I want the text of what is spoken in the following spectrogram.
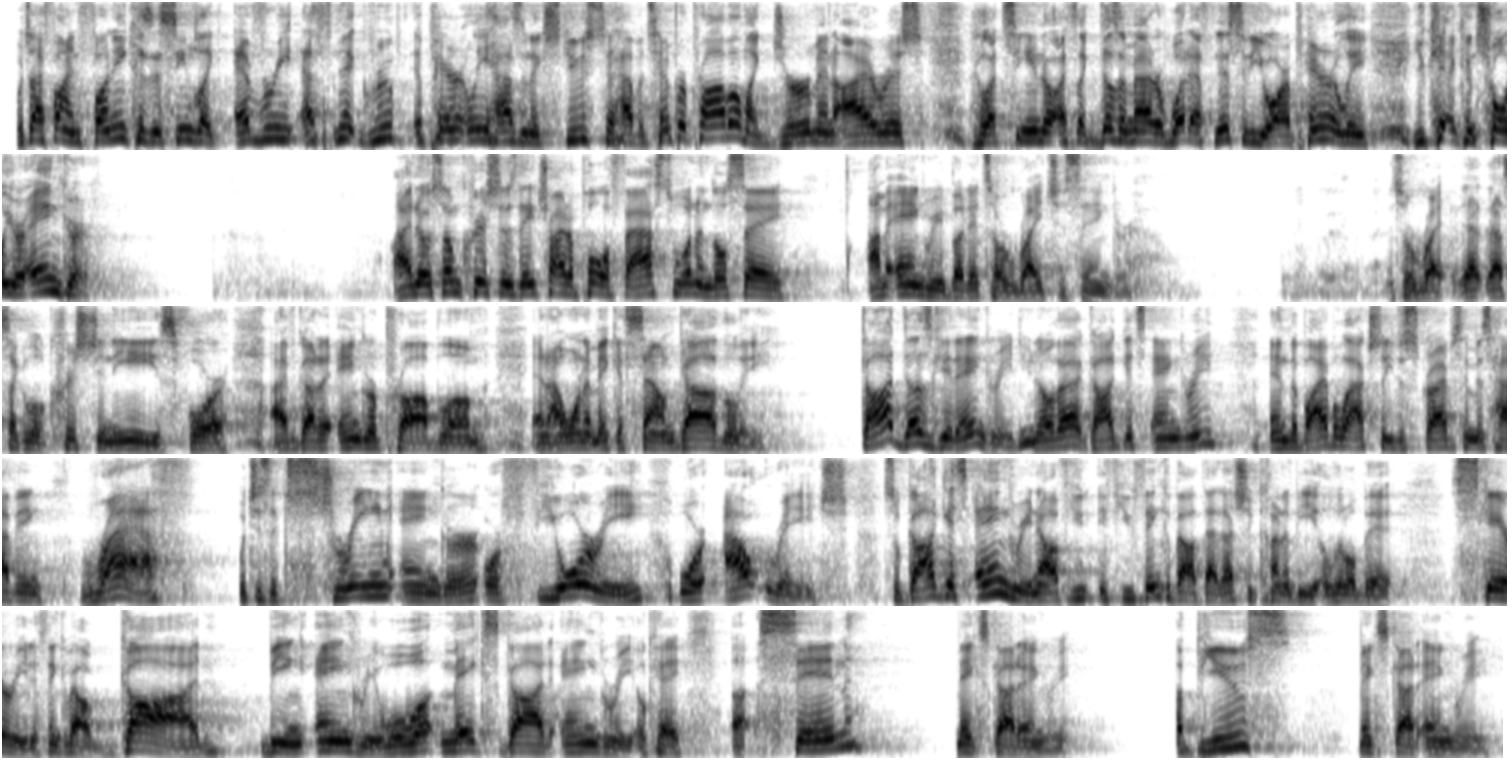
which I find funny because it seems like every ethnic group apparently has an excuse to have a temper problem, like German, Irish, Latino. It's like, doesn't matter what ethnicity you are, apparently you can't control your anger. I know some Christians, they try to pull a fast one and they'll say, I'm angry, but it's a righteous anger. It's a right, that, that's like a little Christianese for I've got an anger problem and I want to make it sound godly. God does get angry. Do you know that? God gets angry. And the Bible actually describes him as having wrath, which is extreme anger or fury or outrage. So God gets angry. Now, if you, if you think about that, that should kind of be a little bit scary to think about God being angry. Well, what makes God angry? Okay, uh, sin makes God angry, abuse makes God angry,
